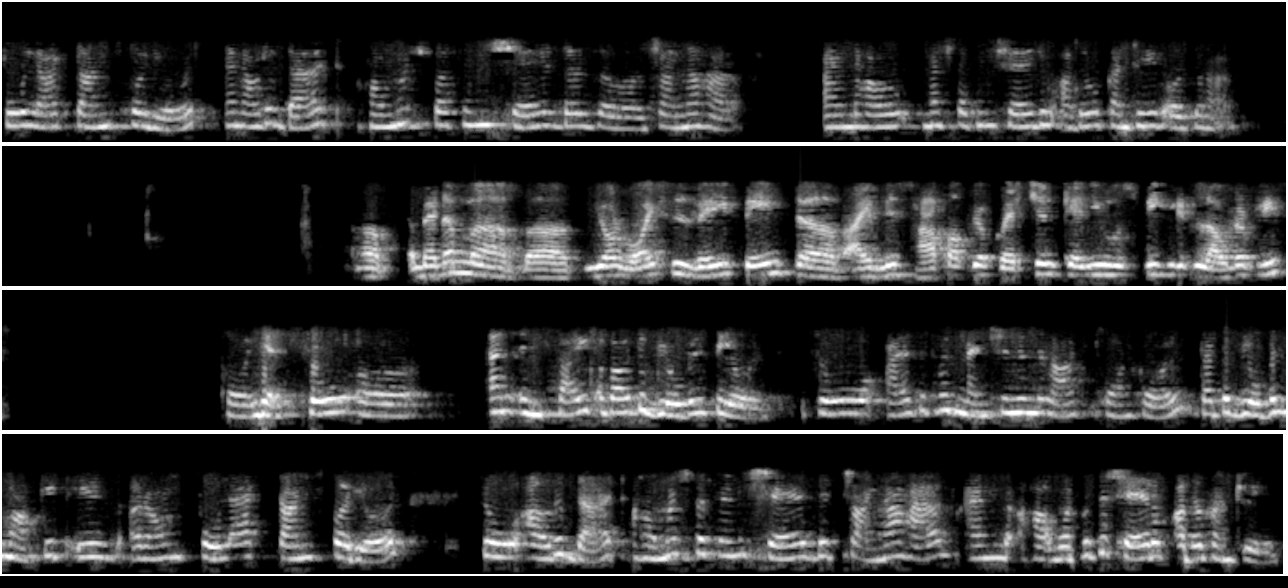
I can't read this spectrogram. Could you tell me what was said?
4 lakh tons per year, and out of that, how much percent share does China have? And how much percent share do other countries also have? Madam, your voice is very faint. I missed half of your question. Can you speak a little louder, please? Yes. So, uh, an insight about the global peers. So as it was mentioned in the last phone call, that the global market is around 400,000 tons per year. So out of that, how much percent share did China have, and what was the share of other countries?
